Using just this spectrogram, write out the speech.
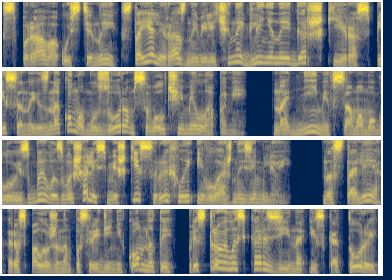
Справа у стены стояли разные величины глиняные горшки, расписанные знакомым узором с волчьими лапами. Над ними в самом углу избы возвышались мешки с рыхлой и влажной землей. На столе, расположенном посредине комнаты, пристроилась корзина, из которой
